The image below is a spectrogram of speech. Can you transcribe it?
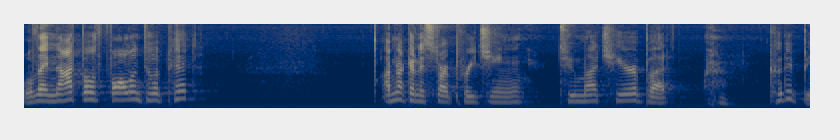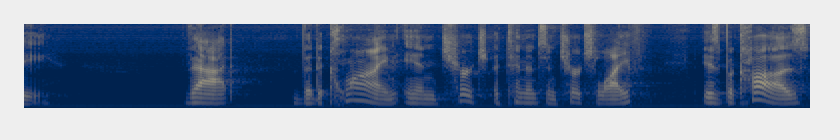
Will they not both fall into a pit? I'm not going to start preaching too much here, but could it be that the decline in church attendance and church life is because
